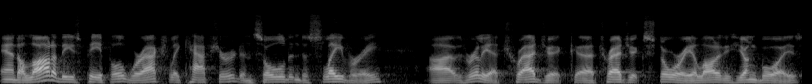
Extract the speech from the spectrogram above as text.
And a lot of these people were actually captured and sold into slavery. Uh, it was really a tragic, uh, tragic story. A lot of these young boys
